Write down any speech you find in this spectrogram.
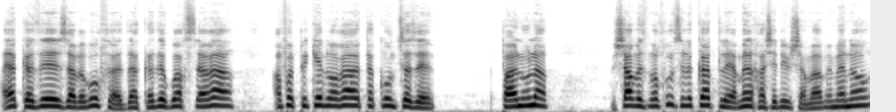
היה כזה זברוכיה, זה היה כזה רוח סערה, אף על פי כן הוא ראה את הקונץ הזה. פעלו לה. ושם מלכוס וקטלה, המלך השני שמע ממנו,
